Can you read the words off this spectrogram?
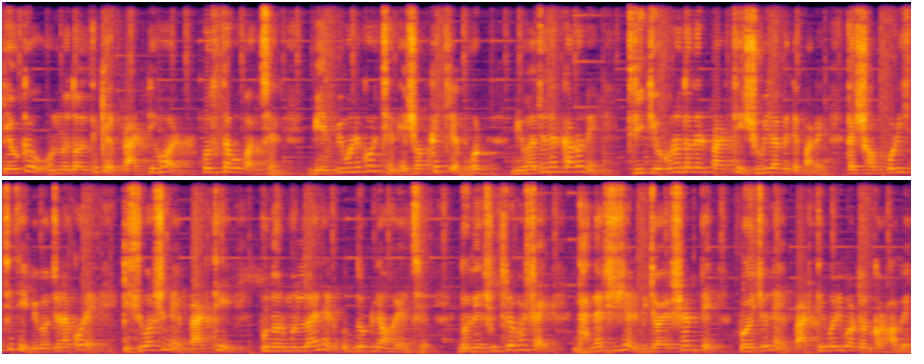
কেউ কেউ অন্য দল থেকে প্রার্থী হওয়ার প্রস্তাবও পাচ্ছেন। বিএনপি মনে করছেন এসব ক্ষেত্রে ভোট বিভাজনের কারণে তৃতীয় কোনো দলের প্রার্থী সুবিধা পেতে পারে। তাই সব পরিস্থিতি বিবেচনা করে কিছু আসনে প্রার্থী পুনর্মূল্যায়নের উদ্যোগ নেওয়া হয়েছে। দলীয় সূত্রের ভাষায়, ধানের শীষের বিজয়ের স্বার্থে প্রয়োজনে প্রার্থী পরিবর্তন করা হবে।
